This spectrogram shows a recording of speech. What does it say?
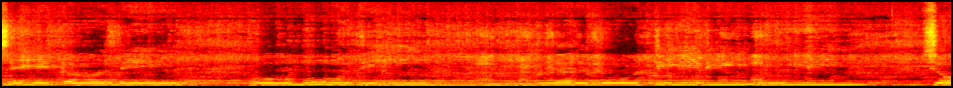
সে কালে ও মোদিনার মোটিরি সো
